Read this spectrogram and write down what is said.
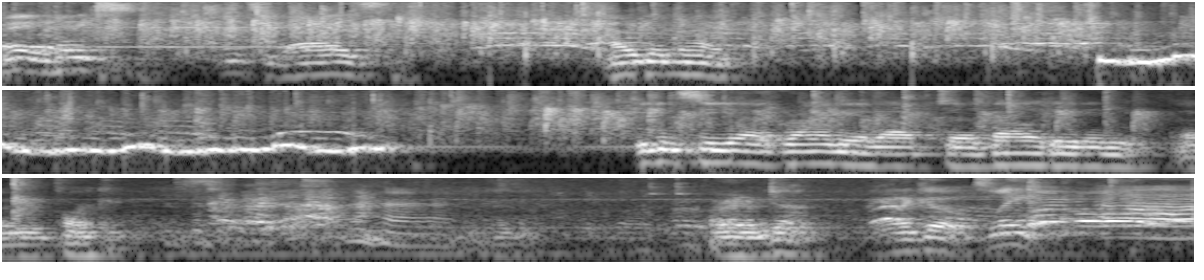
Hey, thanks. Thanks, you guys. Have a good night. You can see uh, Grimey about uh, validating uh, parking. Uh-huh. All right, I'm done. I gotta go. It's late. Uh,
